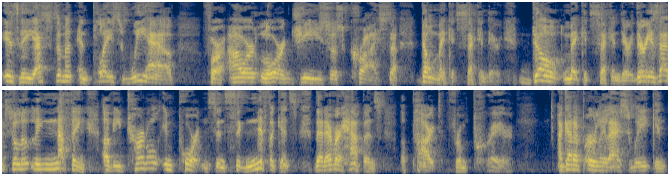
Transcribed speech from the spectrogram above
is the estimate and place we have for our Lord Jesus Christ. Uh, don't make it secondary. Don't make it secondary. There is absolutely nothing of eternal importance and significance that ever happens apart from prayer. I got up early last week and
